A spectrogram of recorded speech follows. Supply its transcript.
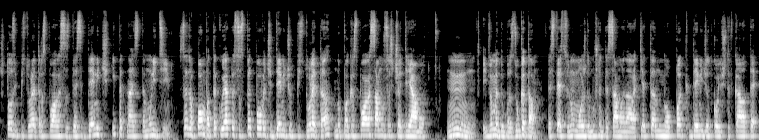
че този пистолет разполага с 10 демидж и 15 амуниции. Следва помпата, която е с 5 повече демидж от пистолета, но пък разполага само с 4 амо. Ммм, идваме до базуката. Естествено, може да мушнете само една ракета, но пък демиджът, който ще вкарате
